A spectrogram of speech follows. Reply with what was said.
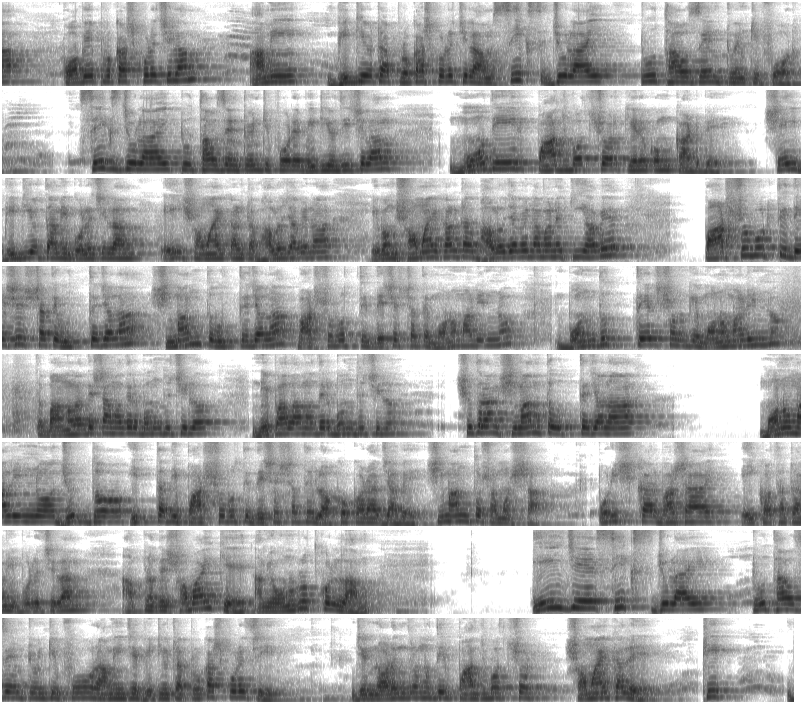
কবে প্রকাশ করেছিলাম? আমি ভিডিওটা প্রকাশ করেছিলাম six July two thousand twenty four six July two thousand twenty ফোরে ভিডিও দিয়েছিলাম, মোদির পাঁচ বৎসর কীরকম কাটবে? সেই ভিডিওতে আমি বলেছিলাম, এই সময়কালটা ভালো যাবে না এবং সময়কালটা ভালো যাবে না মানে কি হবে? পার্শ্ববর্তী দেশের সাথে উত্তেজনা, সীমান্ত উত্তেজনা, পার্শ্ববর্তী দেশের সাথে মনোমালিন্য, বন্ধুত্বের সঙ্গে মনোমালিন্য। তো বাংলাদেশ আমাদের বন্ধু ছিল, নেপাল আমাদের বন্ধু ছিল। সুতরাং সীমান্ত উত্তেজনা, মনোমালিন্য, যুদ্ধ ইত্যাদি পার্শ্ববর্তী দেশের সাথে লক্ষ্য করা যাবে। সীমান্ত সমস্যা। পরিষ্কার ভাষায় এই কথাটা আমি বলেছিলাম। আপনাদের সবাইকে আমি অনুরোধ করলাম এই যে six July two thousand twenty four আমি যে ভিডিওটা প্রকাশ করেছি, যে নরেন্দ্র মোদীর পাঁচ বছর সময়কালে ঠিক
